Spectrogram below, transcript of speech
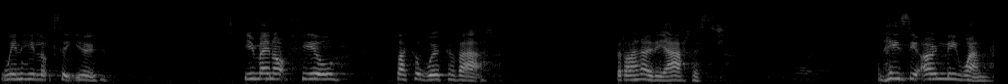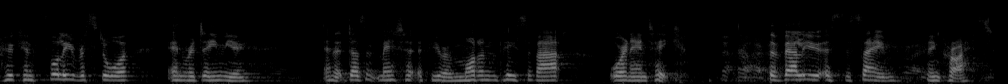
when He looks at you. You may not feel like a work of art, but I know the artist. And He's the only one who can fully restore and redeem you. And it doesn't matter if you're a modern piece of art or an antique. The value is the same in Christ.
